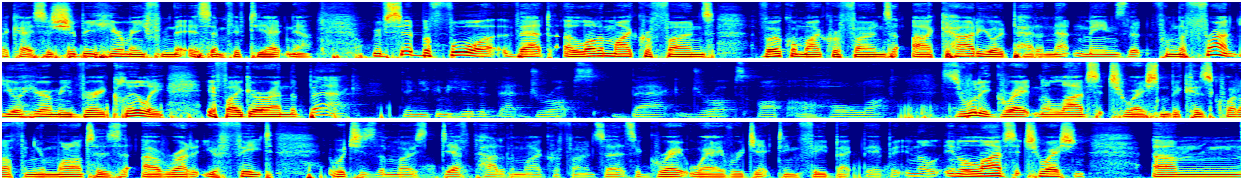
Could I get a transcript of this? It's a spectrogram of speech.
Okay, so should be hearing me from the SM58 now. We've said before that a lot of microphones, vocal microphones, are cardioid pattern. That means that from the front, you're hearing me very clearly. If I go around the back, then you can hear that that drops back, drops off a whole lot. Is really great in a live situation because quite often your monitors are right at your feet, which is the most deaf part of the microphone. So that's a great way of rejecting feedback there. But in a, in a live situation, um,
